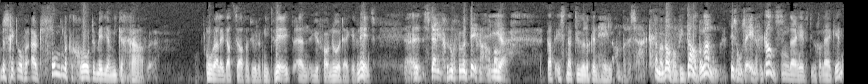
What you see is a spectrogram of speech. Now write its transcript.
beschikt over uitzonderlijke grote mediamieke gaven. Hoewel hij dat zelf natuurlijk niet weet en juffrouw Noordijk eveneens. Eh, sterk genoeg voor een tegenaanval. Ja, dat is natuurlijk een heel andere zaak. Ja, maar wel van vitaal belang. Het is onze enige kans. Daar heeft u gelijk in.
